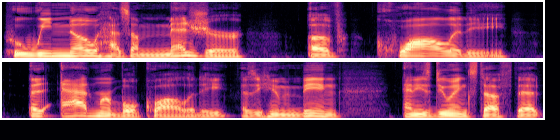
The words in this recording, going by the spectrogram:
who we know has a measure of quality, an admirable quality as a human being, and he's doing stuff that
